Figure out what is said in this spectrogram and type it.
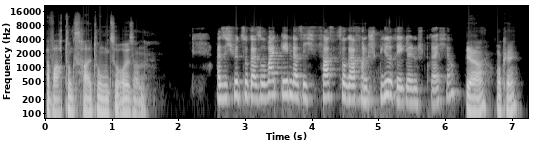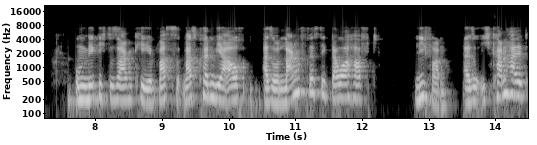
Erwartungshaltungen zu äußern. Also ich würde sogar so weit gehen, dass ich fast sogar von Spielregeln spreche. Ja, okay. Um wirklich zu sagen, okay, was, was können wir auch, also langfristig dauerhaft liefern? Also ich kann halt,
